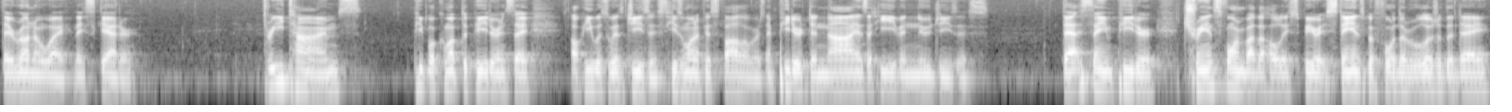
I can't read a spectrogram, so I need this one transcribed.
they run away, they scatter. Three times, people come up to Peter and say, Oh, he was with Jesus, he's one of his followers. And Peter denies that he even knew Jesus. That same Peter, transformed by the Holy Spirit, stands before the rulers of the day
